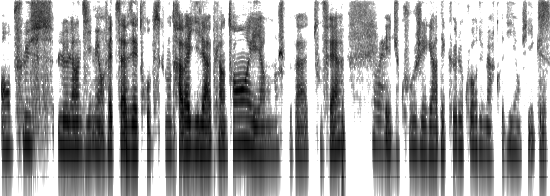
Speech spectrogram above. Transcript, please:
en plus le lundi, mais en fait ça faisait trop parce que mon travail il est à plein temps et à un moment je peux pas tout faire. Et du coup j'ai gardé que le cours du mercredi en fixe.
